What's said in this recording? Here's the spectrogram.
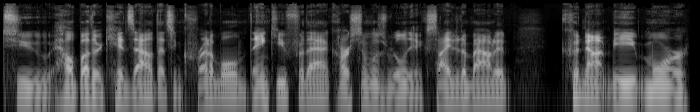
to help other kids out. That's incredible. Thank you for that. Carson was really excited about it. Could not be more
